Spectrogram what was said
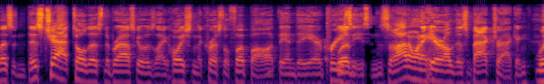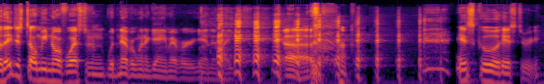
Listen, this chat told us Nebraska was like hoisting the crystal football at the end of the year Well- preseason, so I don't want to hear all this backtracking. well. They just told me Northwestern would never win a game ever again in like uh, in school history.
